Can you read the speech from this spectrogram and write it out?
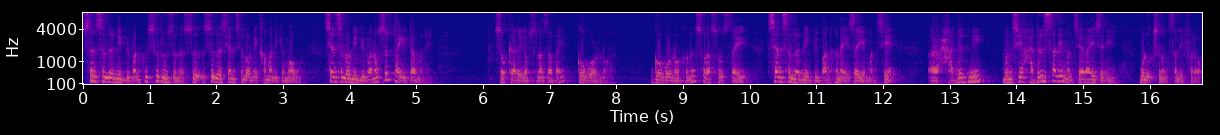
चेन्सेलरनि बिबानखौ सोर रुजुनो सोरो चेन्सेलरनि खामानिखौ मावो चेन्सेलरनि बिबानाव सोर थायो थारमाने सरकारि अप्सना जाबाय governor गभर्नरखौनो सरासनस्रायै चेन्सेलरनि बिबान होनाय जायो मोनसे हादोरनि मोनसे हादोरसानि मोनसे रायजोनि मुलुगसोलोंसालिफोराव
